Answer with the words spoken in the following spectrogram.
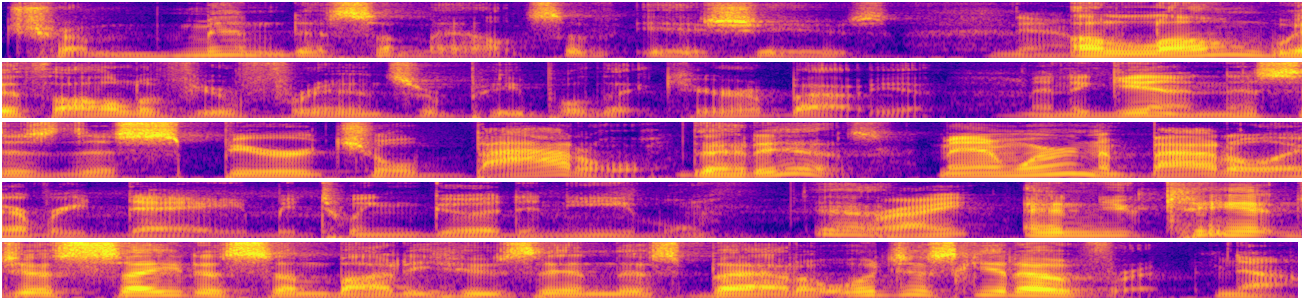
tremendous amounts of issues, Yeah. along with all of your friends or people that care about you. And again, this is the spiritual battle. That is. Man, we're in a battle every day between good and evil. Yeah. Right? And you can't just say to somebody who's in this battle, well, just get over it. No.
